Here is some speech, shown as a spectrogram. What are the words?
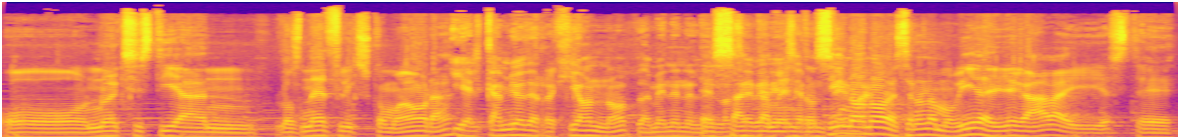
o no existían los Netflix como ahora. Y el cambio de región, ¿no? También en, el, en los Exactamente. Sí, tema. no, no, era una movida. Yo llegaba y este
